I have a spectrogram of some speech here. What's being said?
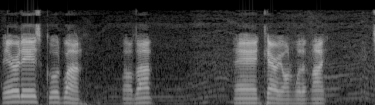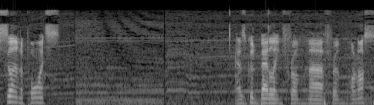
There it is. Good one. Well done. And carry on with it, mate. Still in the points. That was good battling from uh, from Honos.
